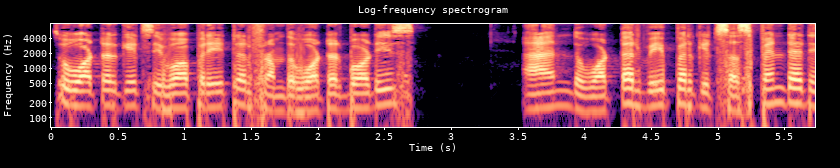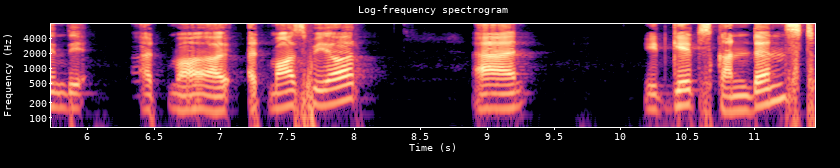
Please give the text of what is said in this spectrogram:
So, water gets evaporated from the water bodies and the water vapor gets suspended in the atmo- atmosphere and it gets condensed,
